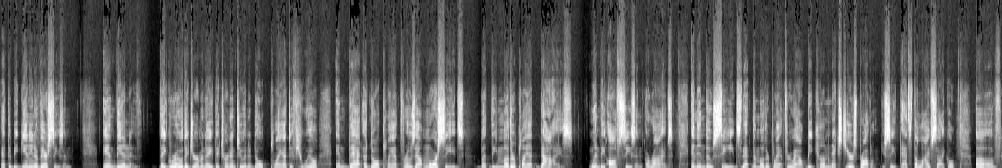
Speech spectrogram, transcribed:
at the beginning of their season and then they grow, they germinate, they turn into an adult plant, if you will, and that adult plant throws out more seeds, but the mother plant dies when the off season arrives. And then those seeds that the mother plant threw out become next year's problem. You see, that's the life cycle of,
